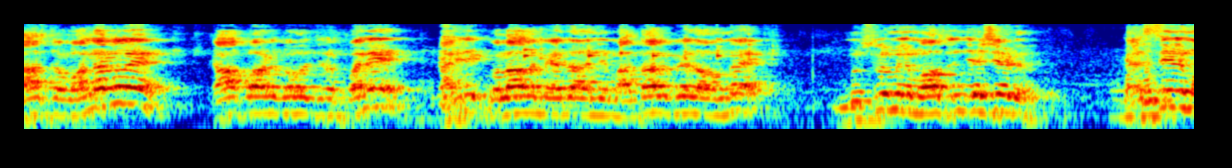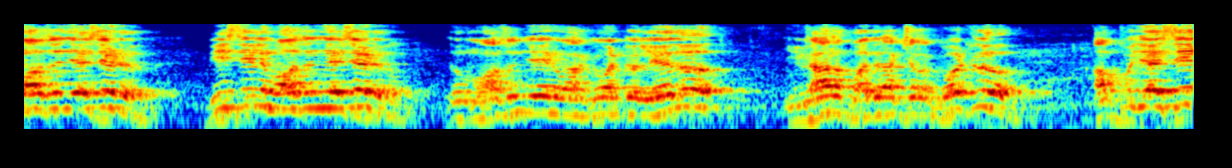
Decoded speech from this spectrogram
రాష్ట్ర వనరుల్ని కాపాడుకోవాల్సిన పని అన్ని కులాల మీద అన్ని మతాల మీద ఉంది. ముస్లింలు మోసం చేశాడు ఎస్సీలు మోసం చేశాడు బీసీలు మోసం చేశాడు. నువ్వు మోసం చేయని వర్గం అంటూ లేదు. ఈవేళ పది లక్షల కోట్లు అప్పు చేసి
